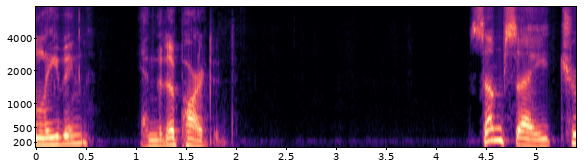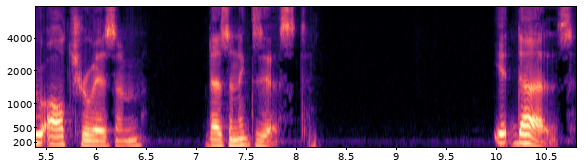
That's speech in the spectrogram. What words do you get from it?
leaving, and the departed. Some say true altruism doesn't exist. It does,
